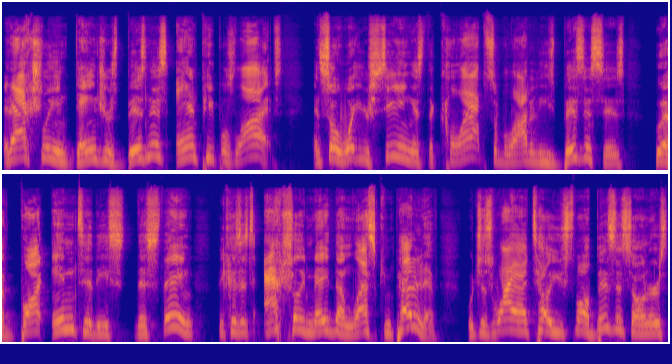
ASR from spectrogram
it actually endangers business and people's lives. And so what you're seeing is the collapse of a lot of these businesses who have bought into these this thing because it's actually made them less competitive, which is why I tell you small business owners,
